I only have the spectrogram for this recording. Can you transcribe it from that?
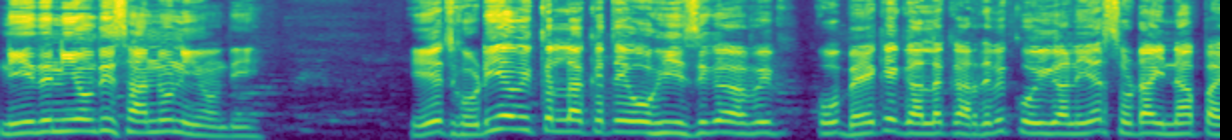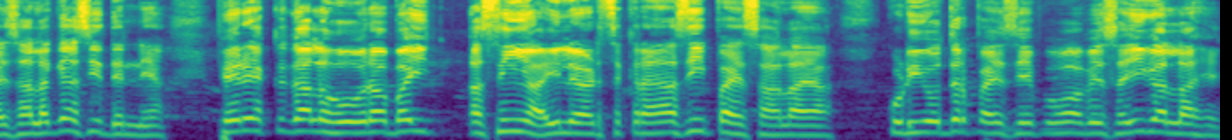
ਨੀਂਦ ਨਹੀਂ ਆਉਂਦੀ, ਸਾਨੂੰ ਨਹੀਂ ਆਉਂਦੀ। ਇਹ ਥੋੜੀ ਆ ਵੀ ਇਕੱਲਾ ਕਿਤੇ ਉਹੀ ਸੀਗਾ ਵੀ ਉਹ ਬਹਿ ਕੇ ਗੱਲ ਕਰਦੇ ਵੀ ਕੋਈ ਗੱਲ ਨਹੀਂ ਯਾਰ, ਤੁਹਾਡਾ ਇੰਨਾ ਪੈਸਾ ਲੱਗਿਆ, ਅਸੀਂ ਦਿੰਨੇ ਆ। ਫਿਰ ਇੱਕ ਗੱਲ ਹੋਰ ਆ ਬਾਈ, ਅਸੀਂ ਆਈਲੈਟਸ ਕਰਾਇਆ ਸੀ ਪੈਸਾ ਲਾਇਆ। ਕੁੜੀ ਉਧਰ ਪੈਸੇ ਪਵਾਵੇ, ਸਹੀ ਗੱਲ ਆ ਇਹ।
